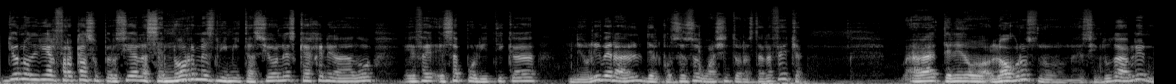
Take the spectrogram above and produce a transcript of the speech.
yo no diría al fracaso, pero sí a las enormes limitaciones que ha generado esa política neoliberal del consenso de Washington hasta la fecha. Ha tenido logros, no, es indudable,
